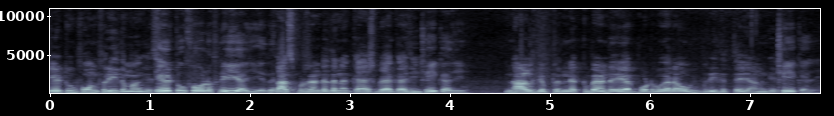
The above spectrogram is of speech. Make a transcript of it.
A2 ਫੋਨ ਫ੍ਰੀ ਦੇਵਾਂਗੇ A2 ਫੋਨ ਫ੍ਰੀ ਆ ਜੀ ਇਹਦੇ 10% ਇਹਦੇ ਨਾਲ ਕੈਸ਼ਬੈਕ ਆ ਜੀ। ਠੀਕ ਆ ਜੀ। ਨਾਲ ਗਿਫਟ ਨੈਕ ਬੈਂਡ 에어ਪੋਰਟ ਵਗੈਰਾ ਉਹ ਵੀ ਫ੍ਰੀ ਦਿੱਤੇ ਜਾਣਗੇ। ਠੀਕ ਆ ਜੀ।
